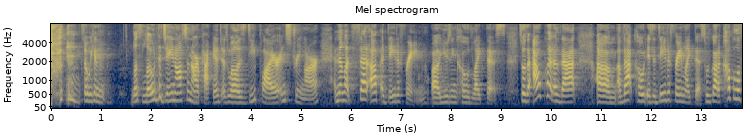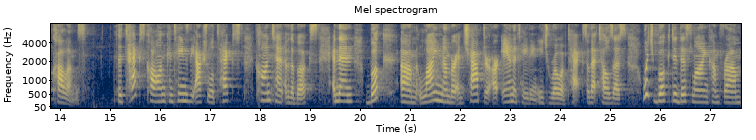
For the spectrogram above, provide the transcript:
so we can let's load the Jane Austen R package as well as dplyr and stringr, and then let's set up a data frame uh, using code like this. So the output of that, um, of that code is a data frame like this. So we've got a couple of columns. The text column contains the actual text content of the books, and then book um, line number and chapter are annotating each row of text. So that tells us which book did this line come from,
